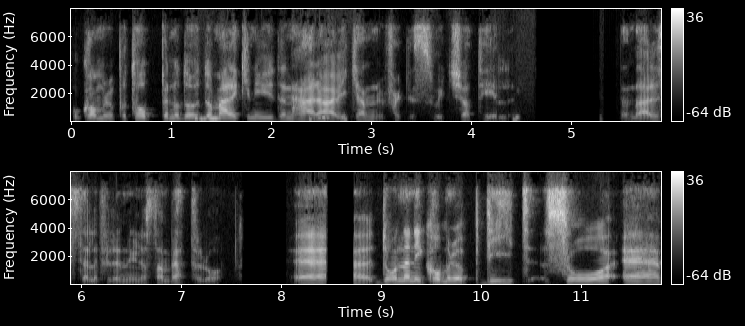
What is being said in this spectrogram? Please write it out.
och kommer upp på toppen och då, då märker ni ju den här, vi kan faktiskt switcha till den där istället för den är ju nästan bättre då. Eh, då när ni kommer upp dit så eh,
